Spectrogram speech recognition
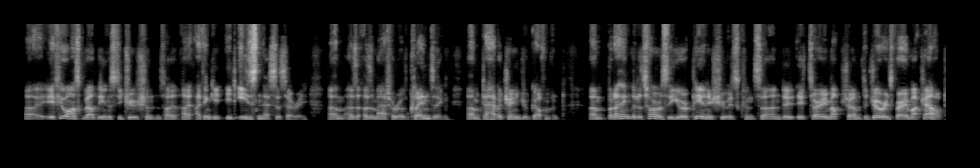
Uh, if you ask about the institutions, I, I think it, it is necessary um, as, as a matter of cleansing um, to have a change of government. Um, but I think that as far as the European issue is concerned, it, it's very much um, the jury is very much out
